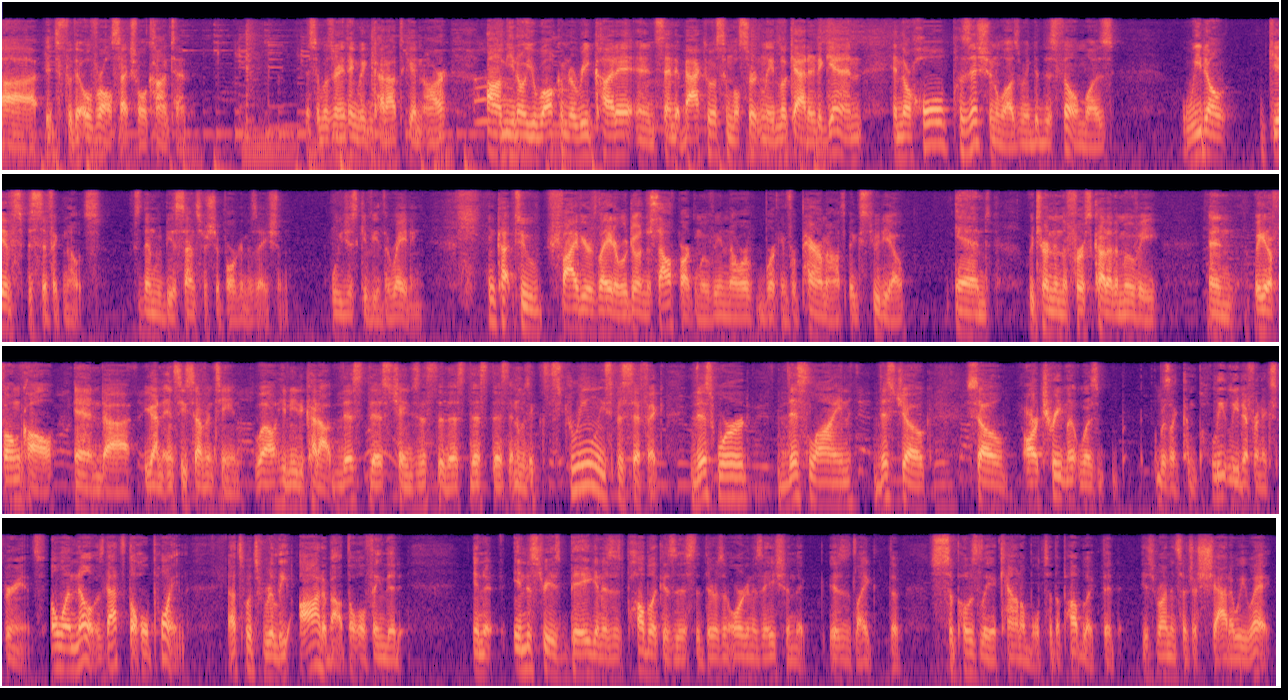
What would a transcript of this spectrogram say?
uh, "It's for the overall sexual content." I said, "Was there anything we can cut out to get an R?" Um, you know, you're welcome to recut it and send it back to us, and we'll certainly look at it again. And their whole position was, when we did this film, was we don't give specific notes, because then we'd be a censorship organization. We just give you the rating. And cut to five years later, we're doing the South Park movie, and now we're working for Paramount's big studio. And we turned in the first cut of the movie, and we get a phone call, and uh, you got an NC-17. Well, you need to cut out this, this, change this to this, this, this, and it was extremely specific. This word, this line, this joke. So our treatment was was a completely different experience. No one knows. That's the whole point. That's what's really odd about the whole thing. That in an industry as big and as, as public as this, that there's an organization that is like the supposedly accountable to the public that is run in such a shadowy way.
